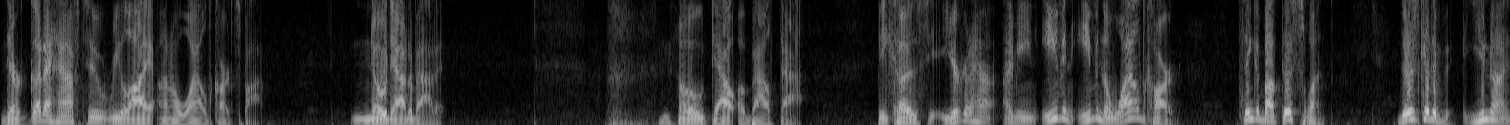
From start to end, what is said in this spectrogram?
They're going to have to rely on a wild card spot. No doubt about it. No doubt about that because you're going to have I mean even even the wild card. Think about this one. There's going to you not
